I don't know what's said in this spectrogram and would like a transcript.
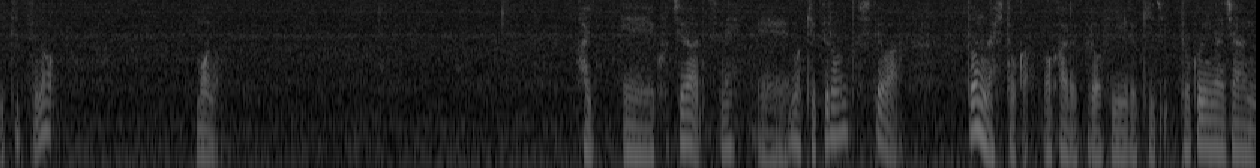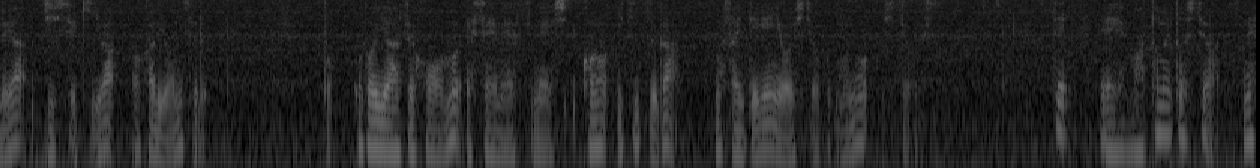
5つのもの。はい、えー、こちらはですね、えーまあ、結論としてはどんな人か分かるプロフィール記事得意なジャンルや実績が分かるようにすると。お問い合わせフォーム SNS 名刺この5つが最低限用意しておくもの必要です。で、えー、まとめとしてはですね。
